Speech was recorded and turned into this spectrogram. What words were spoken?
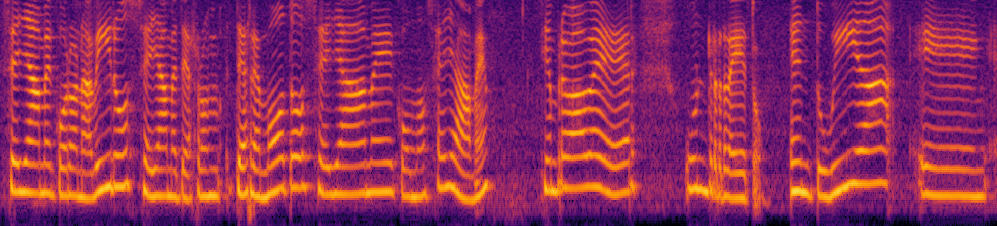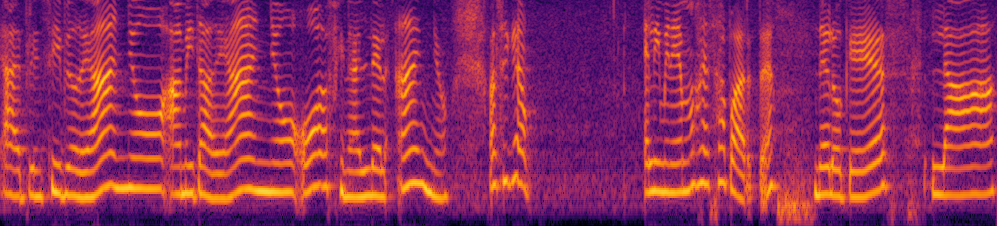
Se llame coronavirus, se llame terremoto, se llame como se llame, siempre va a haber un reto en tu vida, al principio de año, a mitad de año o a final del año. Así que eliminemos esa parte de lo que es la,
